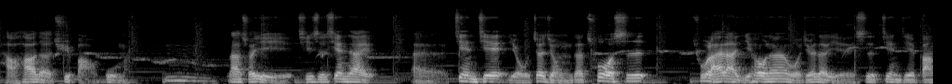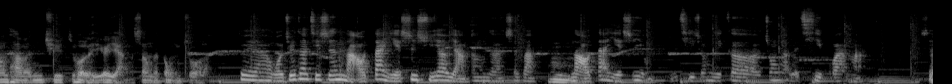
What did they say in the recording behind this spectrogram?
好好的去保护嘛。嗯，那所以其实现在呃间接有这种的措施出来了以后呢，我觉得也是间接帮他们去做了一个养生的动作了。对啊，我觉得其实脑袋也是需要养生的，是吧？嗯，脑袋也是有其中一个重要的器官嘛，是？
